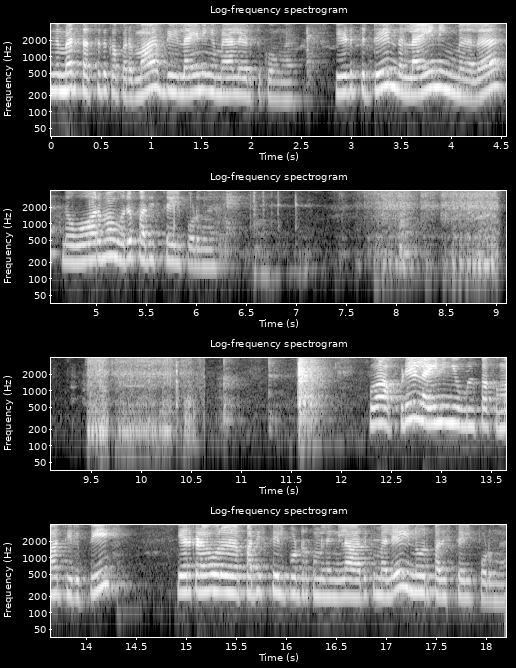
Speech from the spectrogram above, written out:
இந்த மாதிரி தைச்சதுக்கப்புறமா இப்படி லைனிங்கை மேலே எடுத்துக்கோங்க. எடுத்துட்டு இந்த லைனிங் மேலே இந்த ஓரமாக ஒரு பதிச்சு தையல் போடுங்க. இப்போ அப்படியே லைனிங்கை உள்பக்கமாக திருப்பி ஏற்கனவே ஒரு பதி ஸ்டைல் போட்டிருக்கோம் இல்லைங்களா? அதுக்கு மேலேயே இன்னொரு பதி தையல் போடுங்க.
